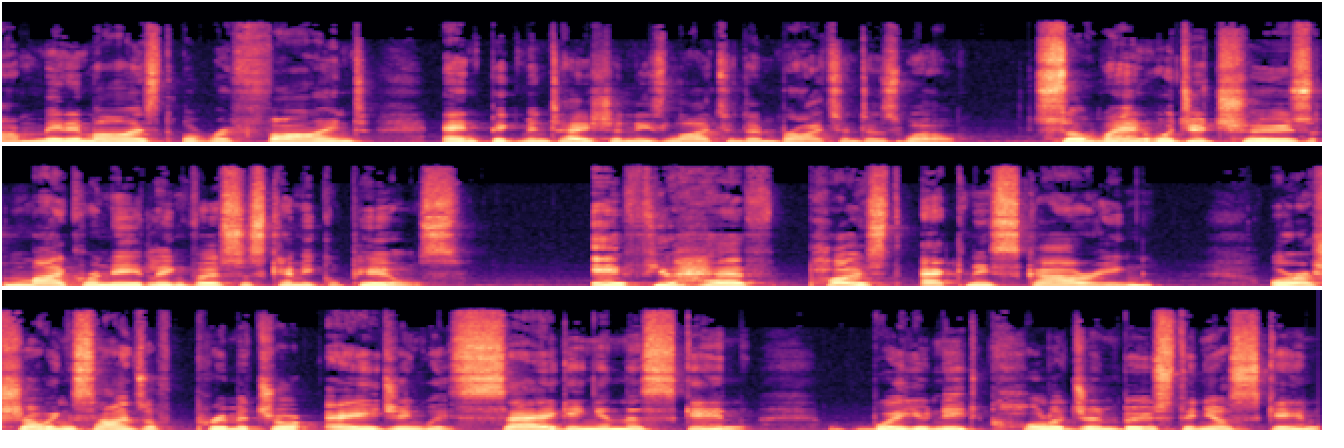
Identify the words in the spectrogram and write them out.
are minimized or refined, and pigmentation is lightened and brightened as well. So, when would you choose microneedling versus chemical peels? If you have post acne scarring, or are showing signs of premature aging with sagging in the skin, where you need collagen boost in your skin,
